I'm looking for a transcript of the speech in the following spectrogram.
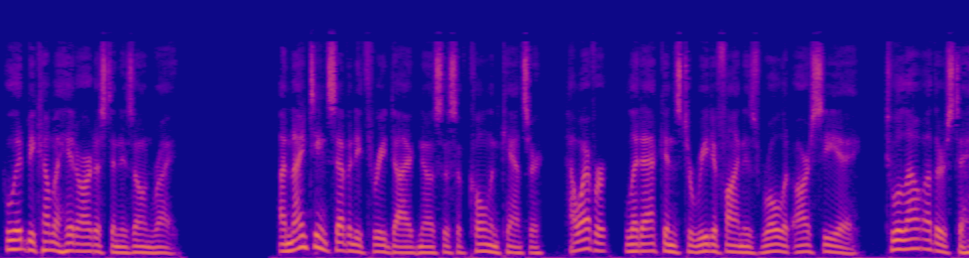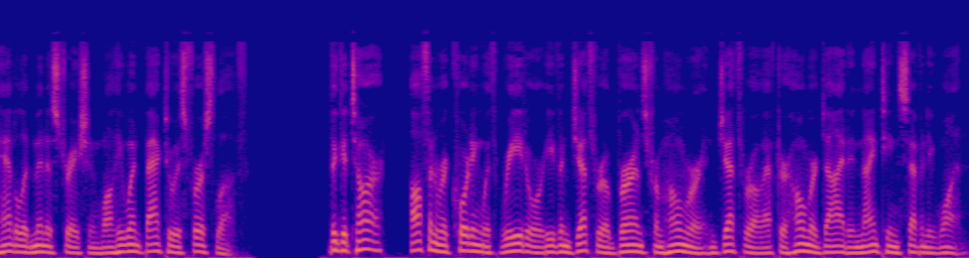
who had become a hit artist in his own right. A 1973 diagnosis of colon cancer, however, led Atkins to redefine his role at RCA, to allow others to handle administration while he went back to his first love. The guitar, often recording with Reed or even Jethro Burns from Homer and Jethro after Homer died in 1971.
